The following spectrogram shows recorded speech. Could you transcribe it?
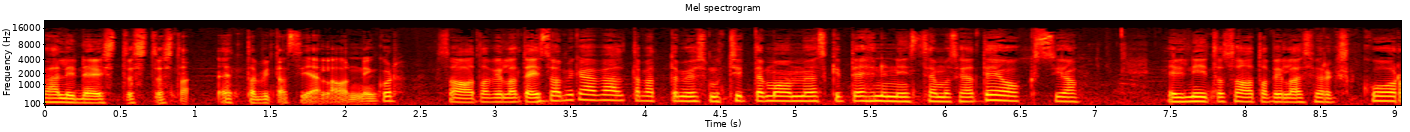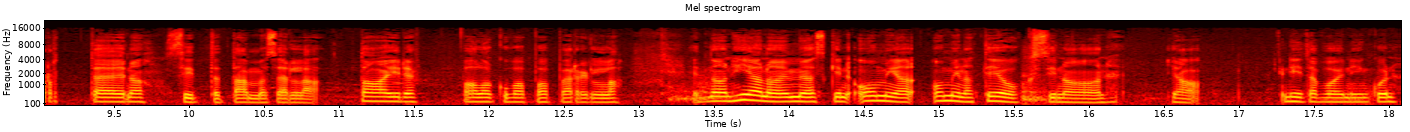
välineistöstä, että mitä siellä on niin kuin saatavilla. Et ei se ole mikään välttämättömyys, mutta sitten mä oon myöskin tehnyt niistä semmoisia teoksia. Eli niitä on saatavilla esimerkiksi kortteina, sitten tämmöisellä taide valokuvapaperilla. Et ne on hienoja myöskin omia, omina teoksinaan ja niitä voi niin kuin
